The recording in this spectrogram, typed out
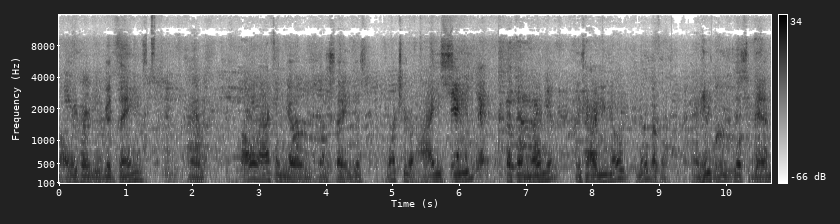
all we heard were good things. And all I can go and say, just what your eyes see at that moment is how you know know about him. And he, he's just been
